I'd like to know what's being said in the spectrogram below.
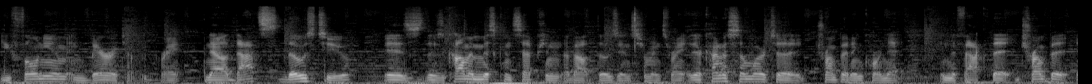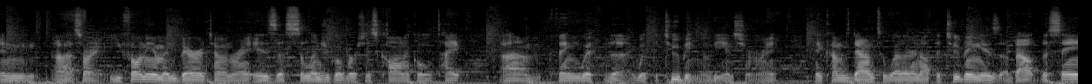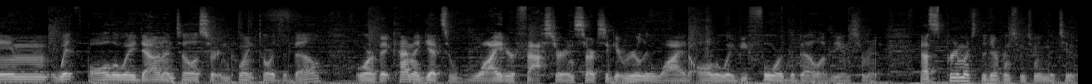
euphonium and baritone, right? Now, that's those two is there's a common misconception about those instruments, right? They're kind of similar to trumpet and cornet in the fact that trumpet and uh, sorry, euphonium and baritone, right, is a cylindrical versus conical type um, thing with the with the tubing of the instrument, right? It comes down to whether or not the tubing is about the same width all the way down until a certain point toward the bell, or if it kind of gets wider faster and starts to get really wide all the way before the bell of the instrument. That's pretty much the difference between the two.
